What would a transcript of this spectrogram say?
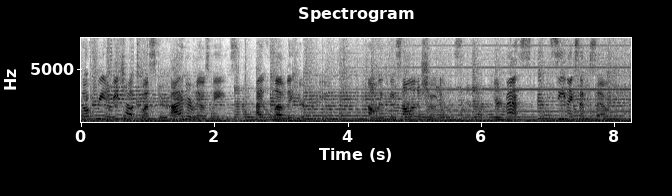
Feel free to reach out to us through either of those means. I'd love to hear from you. I'll link these all in the show notes. You're the best. See you next episode.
